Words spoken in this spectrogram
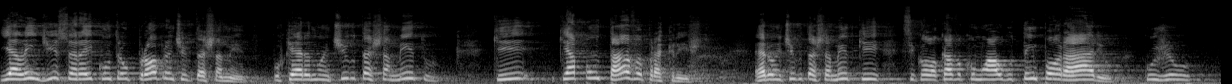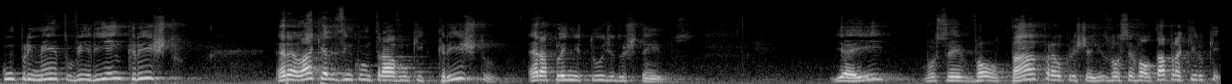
E além disso, era ir contra o próprio Antigo Testamento, porque era no Antigo Testamento que, que apontava para Cristo. Era o Antigo Testamento que se colocava como algo temporário, cujo cumprimento viria em Cristo. Era lá que eles encontravam que Cristo era a plenitude dos tempos. E aí, você voltar para o cristianismo, você voltar para aquilo que,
